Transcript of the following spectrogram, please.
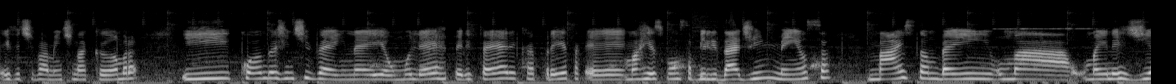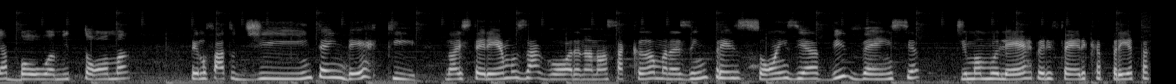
efetivamente na Câmara. E quando a gente vem, né, eu, mulher periférica, preta, é uma responsabilidade imensa mas também uma, uma energia boa me toma pelo fato de entender que nós teremos agora na nossa Câmara as impressões e a vivência de uma mulher periférica preta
